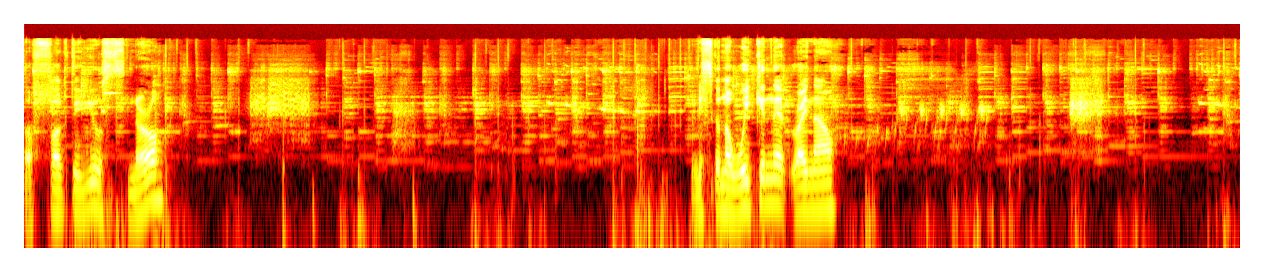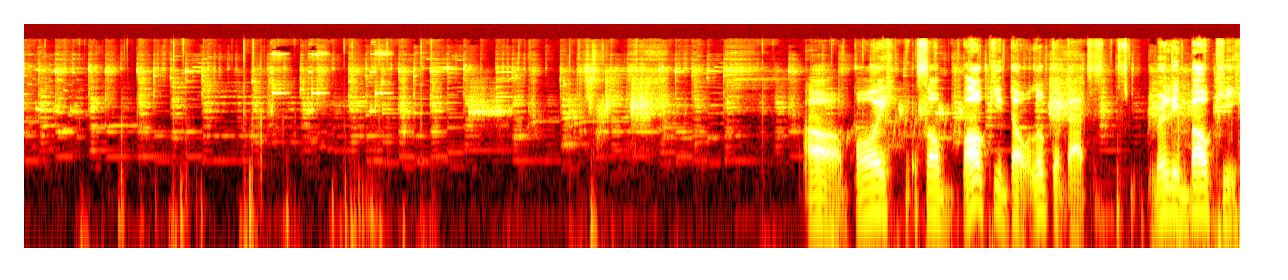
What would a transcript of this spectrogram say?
the fuck do you snarl? I'm just gonna weaken it right now. Boy, it's so bulky though. Look at that. It's really bulky.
